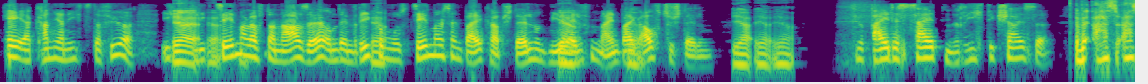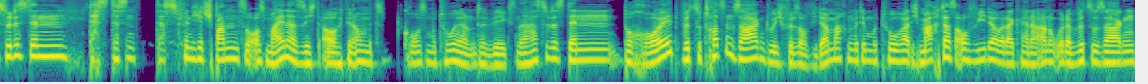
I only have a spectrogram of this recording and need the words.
hey, er kann ja nichts dafür. Ich ja, lieg zehnmal auf der Nase und Enrico muss zehnmal sein Bike abstellen und mir helfen, mein Bike aufzustellen. Ja, ja, ja. Für beide Seiten richtig scheiße. Hast, hast du das denn, das, das, das finde ich jetzt spannend, so aus meiner Sicht auch. Ich bin auch mit großen Motorrädern unterwegs. Ne? Hast du das denn bereut? Würdest du trotzdem sagen, du, ich würde es auch wieder machen mit dem Motorrad, ich mache das auch wieder oder keine Ahnung? Oder würdest du sagen,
